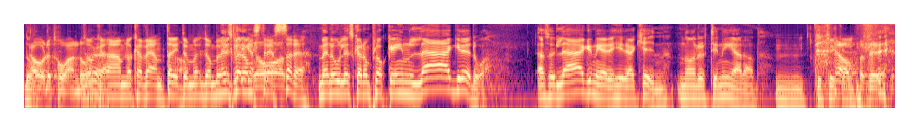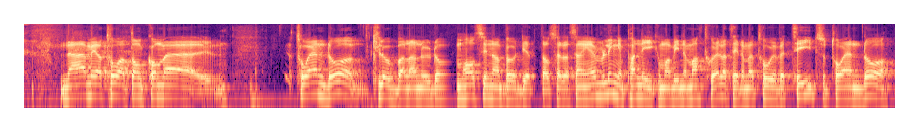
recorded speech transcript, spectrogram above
Då. Ja, det tror jag ändå. De kan, de kan vänta lite. De, de behöver ska inte de- ligga stressade. Men Olle, ska de plocka in lägre då? Alltså lägre ner i hierarkin? Någon rutinerad? Du tycker Ja, precis. Nej, men jag tror att de kommer... Jag tror ändå klubbarna nu, de har sina budgetar så. Sen är det väl ingen panik om man vinner matcher hela tiden, men jag tror över tid så tror jag ändå...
